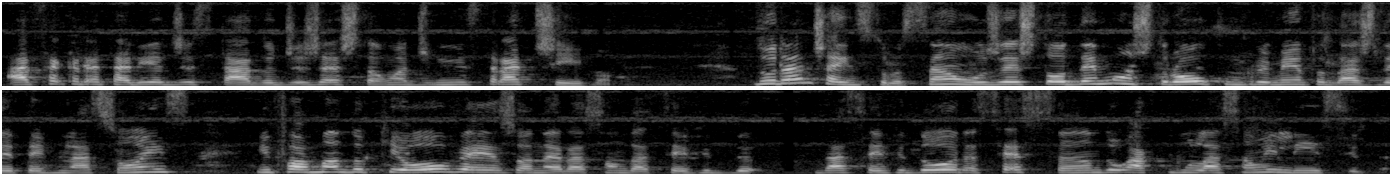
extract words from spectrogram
à Secretaria de Estado de Gestão Administrativa. Durante a instrução, o gestor demonstrou o cumprimento das determinações, informando que houve a exoneração da, servidora, cessando a acumulação ilícita.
